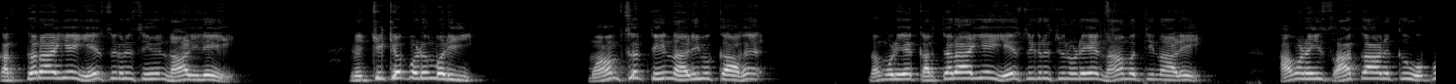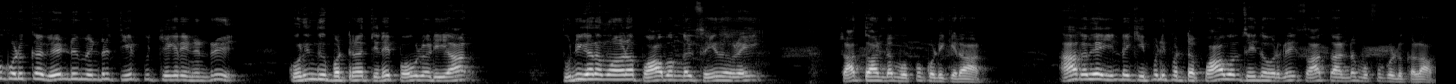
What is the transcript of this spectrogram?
கர்த்தராகிய இயேசு கிறிஸ்துவின் நாளிலே ரட்சிக்கப்படும்படி மாம்சத்தின் அழிவுக்காக நம்முடைய கர்த்தராகிய இயேசு கிறிஸ்துவனுடைய நாமத்தினாலே அவனை சாத்தானுக்கு ஒப்பு கொடுக்க வேண்டும் என்று தீர்ப்பு செய்கிறேன் என்று கொரிந்து பட்டணத்திலே பவுலடியார் துணிகரமான பாவங்கள் செய்தவரை சாத்தாண்டம் ஒப்பு கொடுக்கிறார் ஆகவே இன்றைக்கு இப்படிப்பட்ட பாவம் செய்தவர்களை சாத்தாண்டம் ஒப்பு கொடுக்கலாம்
